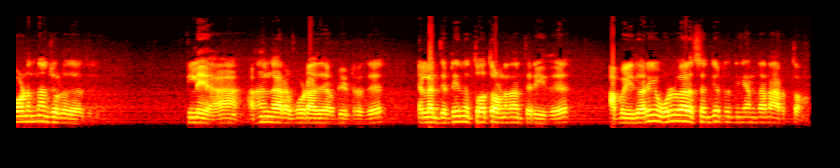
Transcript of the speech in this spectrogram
போகணும்னு தான் சொல்லுது அது. இல்லையா? அகங்காரம் கூடாது அப்படின்றது. எல்லாம் திடீர்னு தோத்தவன தான் தெரியுது. அப்போ இது வரைக்கும் உள் வேலை செஞ்சுட்டு இருந்தீங்கன்னு தானே அர்த்தம்.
